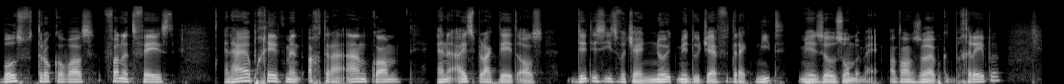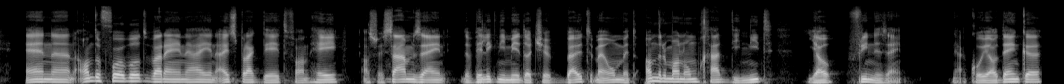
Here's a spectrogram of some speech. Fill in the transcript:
boos vertrokken was van het feest. En hij op een gegeven moment achter haar aankwam en een uitspraak deed als: Dit is iets wat jij nooit meer doet. Jij vertrekt niet meer zo zonder mij. Althans, zo heb ik het begrepen. En eh, een ander voorbeeld waarin hij een uitspraak deed van... hey, als wij samen zijn, dan wil ik niet meer dat je buiten mij om met andere mannen omgaat die niet jouw vrienden zijn. Nou, ik hoor jou denken,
